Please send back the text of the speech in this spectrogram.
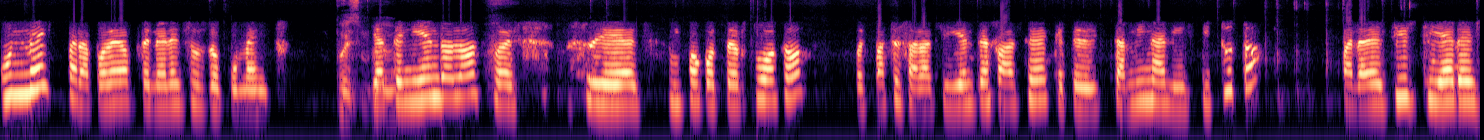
un mes para poder obtener esos documentos. Pues ya teniéndolos, pues es un poco tortuoso, pues pases a la siguiente fase que te dictamina el instituto para decir si eres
